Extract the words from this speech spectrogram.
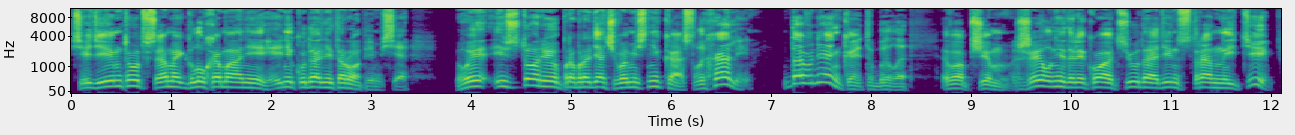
Сидим тут в самой глухомании и никуда не торопимся. Вы историю про бродячего мясника слыхали? Давненько это было. В общем, жил недалеко отсюда один странный тип,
